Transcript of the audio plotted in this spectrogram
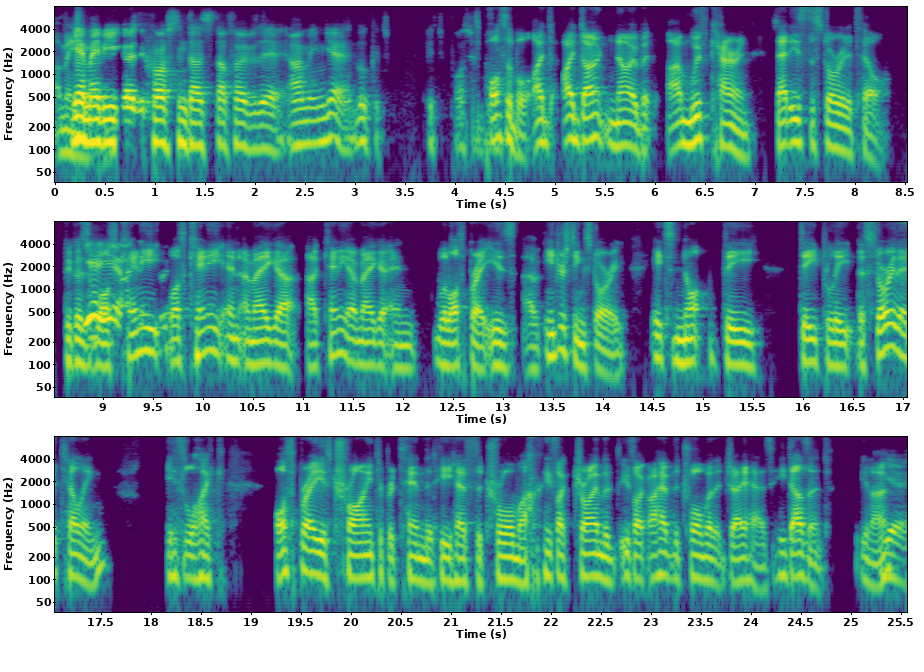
I mean, Yeah, maybe he goes across and does stuff over there. I mean, yeah, look, it's it's possible. It's possible. I, I don't know, but I'm with Karen. That is the story to tell because Yeah, whilst yeah, Kenny, whilst Kenny and Omega, uh, Kenny Omega and Will Ospreay is an interesting story. It's not the deeply the story they're telling is like Ospreay is trying to pretend that he has the trauma. He's like trying to. He's like, I have the trauma that Jay has. He doesn't. You know. Yeah.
